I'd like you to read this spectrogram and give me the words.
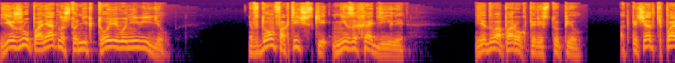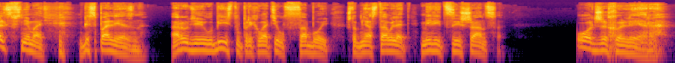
Ежу понятно, что никто его не видел. В дом фактически не заходили. Едва порог переступил. Отпечатки пальцев снимать бесполезно. Орудие убийства прихватил с собой, чтобы не оставлять милиции шанса. «Вот же холера!» —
